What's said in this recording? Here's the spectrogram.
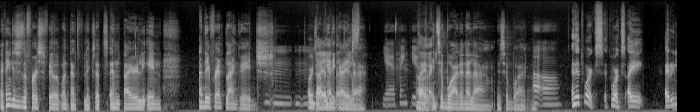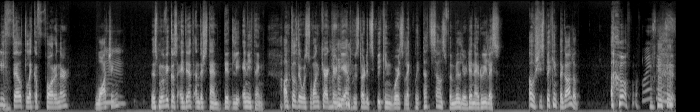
I think this is the first film on Netflix that's entirely in a different language. Mm, mm, mm. Or Sabi dialect at least. Yes, thank you. Dialect. in Cebuano na lang. In Cebuano. Oo. and it works. It works. I I really felt like a foreigner watching this movie because I didn't understand diddly anything until there was one character in the end who started speaking words like, "Wait, that sounds familiar." Then I realized, oh, she's speaking Tagalog. Oh, Who is it?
